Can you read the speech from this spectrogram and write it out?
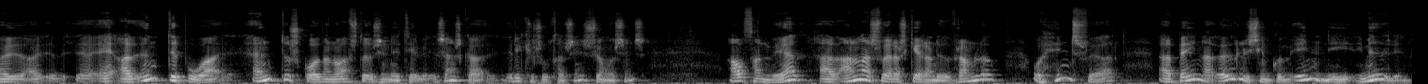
að, að undirbúa endurskoðan og afstöðu sinni til sænska ríkjusútharsins, sjómasins, á þann veg að annars vera skera niður framlög og hins vegar að beina auglýsingum inn í, í miðlinn.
